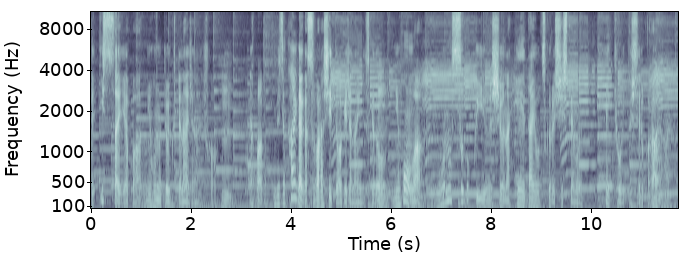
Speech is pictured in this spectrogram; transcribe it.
で一切やっぱ日本の教育ってないじゃないですか。うん。やっぱ別に海外が素晴らしいってわけじゃないんですけど、うん。日本はものすごく優秀な兵隊を作るシステムで教育してるから、はいはい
